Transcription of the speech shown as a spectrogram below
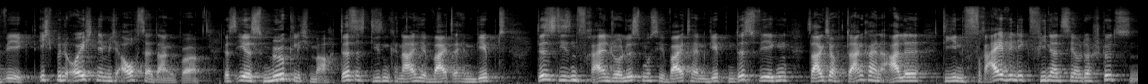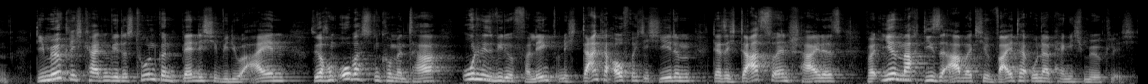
bewegt. Ich bin euch nämlich auch sehr dankbar, dass ihr es möglich macht, dass es diesen Kanal hier weiterhin gibt, dass es diesen freien Journalismus hier weiterhin gibt. Und deswegen sage ich auch Danke an alle, die ihn freiwillig finanziell unterstützen. Die Möglichkeiten, wie ihr das tun könnt, blende ich im Video ein, sie auch im obersten Kommentar unter diesem Video verlinkt und ich danke aufrichtig jedem, der sich dazu entscheidet, weil ihr macht diese Arbeit hier weiter unabhängig möglich.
